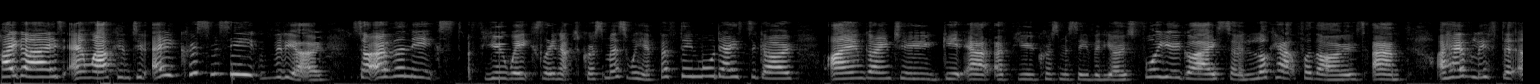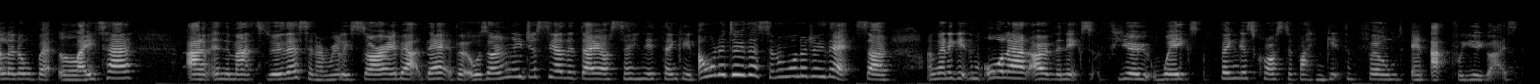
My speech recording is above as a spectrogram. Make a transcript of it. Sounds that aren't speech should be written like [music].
Hi guys and welcome to a Christmassy video. So over the next few weeks leading up to Christmas, we have 15 more days to go. I am going to get out a few Christmassy videos for you guys, so look out for those. Um, I have left it a little bit later um, in the month to do this and I'm really sorry about that but it was only just the other day I was sitting there thinking I want to do this and I want to do that so I'm going to get them all out over the next few weeks fingers crossed if I can get them filmed and up for you guys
